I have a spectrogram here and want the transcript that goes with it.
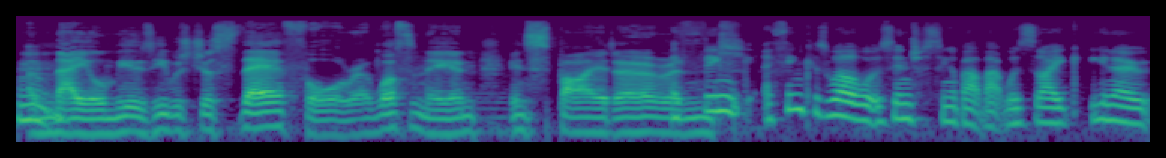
a Hmm. male muse. He was just there for her, wasn't he? And inspired her. I think I think as well what was interesting about that was like you know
